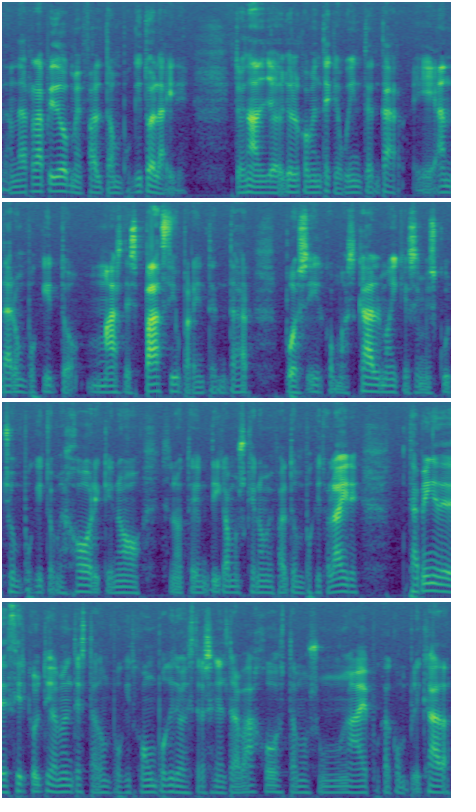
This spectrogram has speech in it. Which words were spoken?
de andar rápido me falta un poquito el aire. Entonces nada, yo, le comenté que voy a intentar eh, andar un poquito más despacio para intentar pues ir con más calma y que se me escuche un poquito mejor y que no se note, digamos que no me falte un poquito el aire. También he de decir que últimamente he estado un poquito, con un poquito de estrés en el trabajo, estamos en una época complicada,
